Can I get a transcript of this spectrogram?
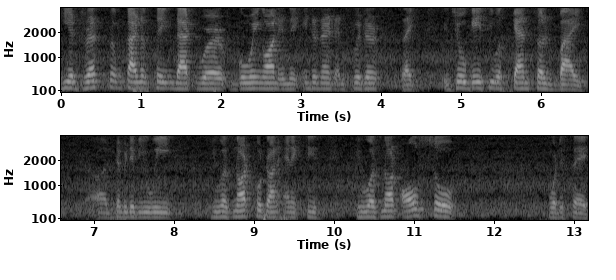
he addressed some kind of thing that were going on in the internet and Twitter. Like Joe Gacy was cancelled by uh, WWE. He was not put on NXT's. He was not also what to say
